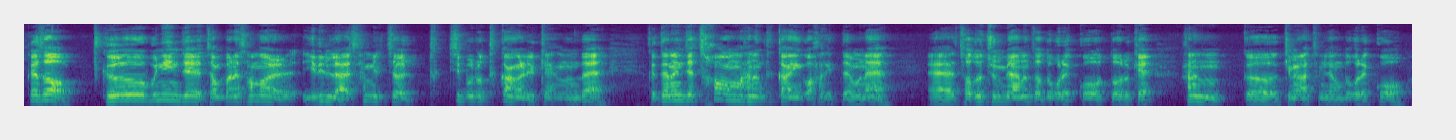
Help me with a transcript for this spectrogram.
그래서 그분이 이제 전번에 3월 1일 날 3.1절 특집으로 특강을 이렇게 했는데 그때는 이제 처음 하는 특강이고 하기 때문에 에, 저도 준비하는 저도 그랬고 또 이렇게 하는 그 김영하 팀장도 그랬고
